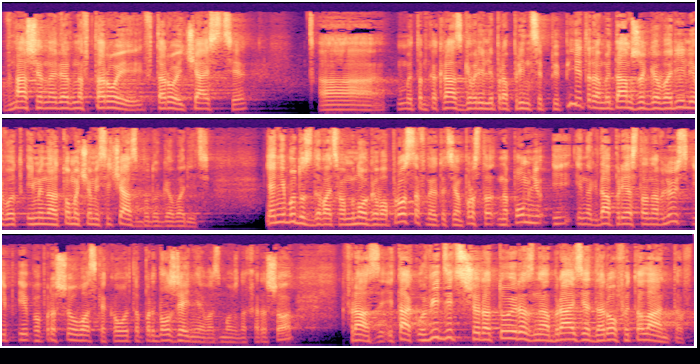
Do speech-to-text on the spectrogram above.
в нашей, наверное, второй, второй части. А, мы там как раз говорили про принцип Пюпитера, мы там же говорили вот именно о том, о чем я сейчас буду говорить. Я не буду задавать вам много вопросов на эту тему, просто напомню и иногда приостановлюсь и, и попрошу у вас какого-то продолжения, возможно, хорошо? Фразы. Итак, увидеть широту и разнообразие даров и талантов.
